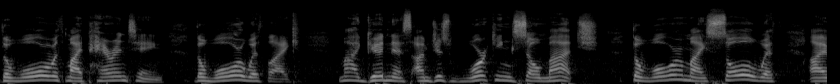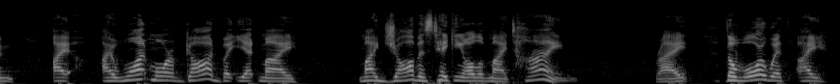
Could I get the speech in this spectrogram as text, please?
the war with my parenting, the war with like my goodness, I'm just working so much. The war in my soul with I'm I I want more of God, but yet my my job is taking all of my time. Right? The war with I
